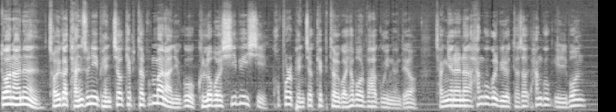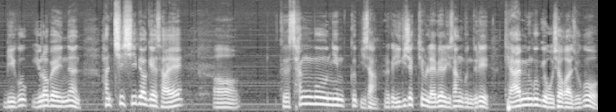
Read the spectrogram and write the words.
또 하나는 저희가 단순히 벤처 캐피털뿐만 아니고 글로벌 CBC 코퍼럴 벤처 캐피털과 협업을 하고 있는데요. 작년에는 한국을 비롯해서 한국, 일본, 미국, 유럽에 있는 한 70여 개사의 어, 그 상무님급 이상, 그러니까 이기젝티브 레벨 이상 분들이 대한민국에 오셔가지고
